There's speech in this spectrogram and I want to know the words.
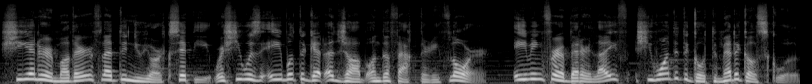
She and her mother fled to New York City, where she was able to get a job on the factory floor. Aiming for a better life, she wanted to go to medical school.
